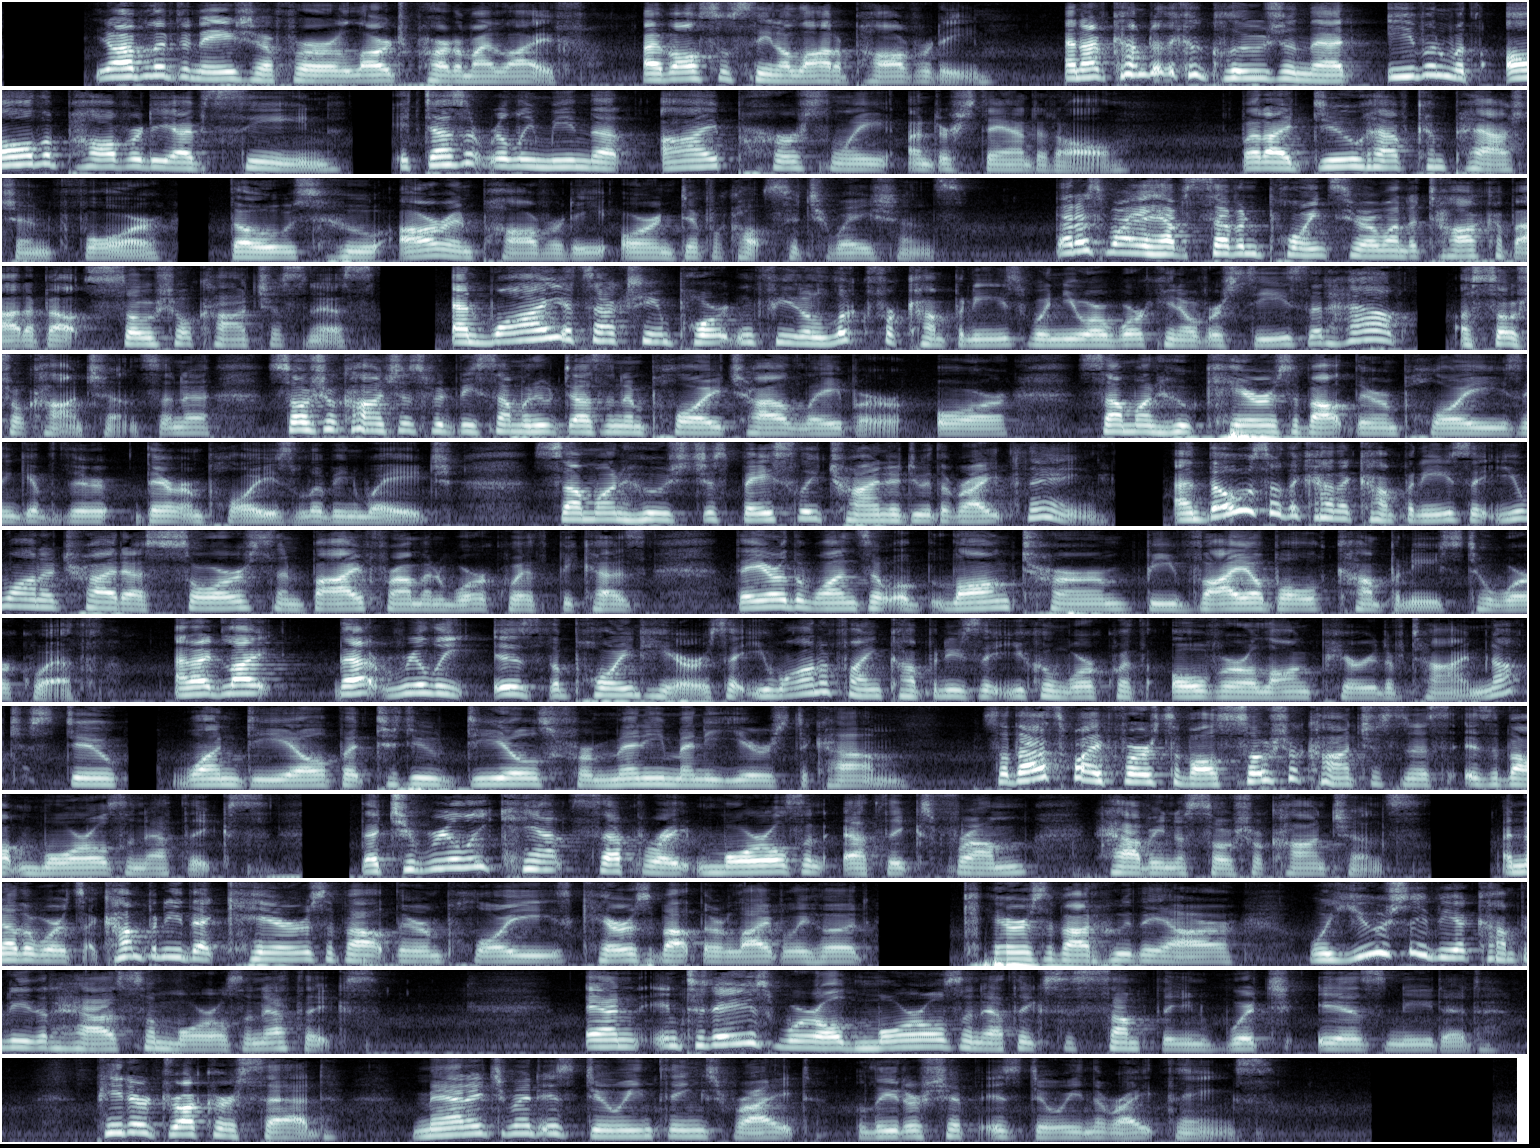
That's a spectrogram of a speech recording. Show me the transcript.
You know, I've lived in Asia for a large part of my life. I've also seen a lot of poverty. And I've come to the conclusion that even with all the poverty I've seen, it doesn't really mean that I personally understand it all. But I do have compassion for those who are in poverty or in difficult situations. That is why I have seven points here I want to talk about about social consciousness and why it's actually important for you to look for companies when you are working overseas that have a social conscience. And a social conscience would be someone who doesn't employ child labor or someone who cares about their employees and give their, their employees living wage. Someone who's just basically trying to do the right thing. And those are the kind of companies that you want to try to source and buy from and work with because they are the ones that will long term be viable companies to work with. And I'd like that really is the point here is that you want to find companies that you can work with over a long period of time, not just do one deal, but to do deals for many, many years to come. So that's why, first of all, social consciousness is about morals and ethics. That you really can't separate morals and ethics from having a social conscience. In other words, a company that cares about their employees, cares about their livelihood, cares about who they are, will usually be a company that has some morals and ethics. And in today's world, morals and ethics is something which is needed. Peter Drucker said, Management is doing things right, leadership is doing the right things.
